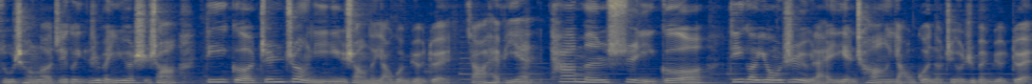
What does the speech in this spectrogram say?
组成了这个日本音乐史上第一个真正意义上的摇滚乐队，叫 Happy End。他们是一个第一个用日语来演唱摇滚的这个日本乐队。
